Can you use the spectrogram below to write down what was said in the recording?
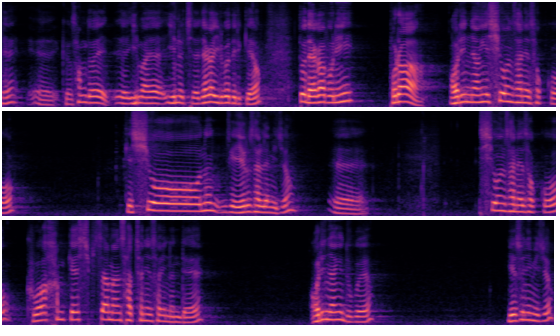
예, 예, 그 성도의 이마에 인을 치다. 제가 읽어드릴게요. 또 내가 보니 보라 어린 양이 시온산에 섰고 시온은 예루살렘이죠. 예. 시온산에 섰고 그와 함께 14만 4천이 서 있는데 어린 양이 누구예요? 예수님이죠.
